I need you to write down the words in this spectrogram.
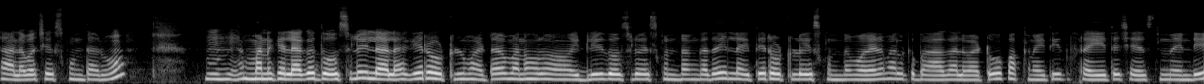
చాలా బాగా చేసుకుంటారు. మనకి ఎలాగ దోశలు ఇలా అలాగే రోట్లు అన్నమాట మనం ఇడ్లీ దోశలు వేసుకుంటాం కదా ఇలా అయితే రోట్లు వేసుకుంటాం అనేది వాళ్ళకి బాగా అలవాటు. పక్కన అయితే ఇది ఫ్రై అయితే చేస్తుందండి.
